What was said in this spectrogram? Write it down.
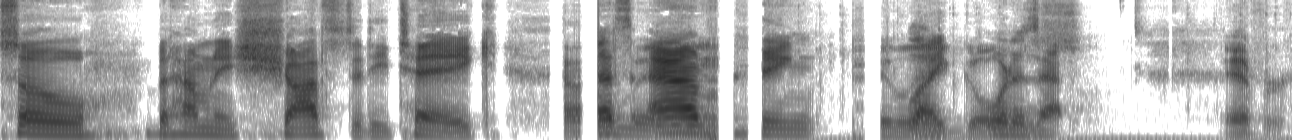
So, but how many shots did he take? That's many averaging. Pele like, what is that? Ever.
